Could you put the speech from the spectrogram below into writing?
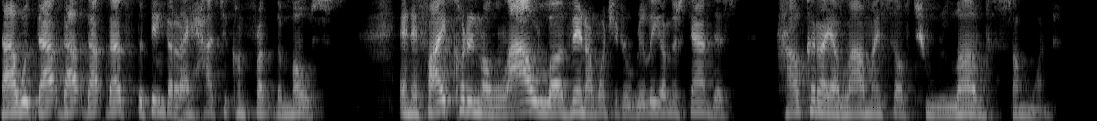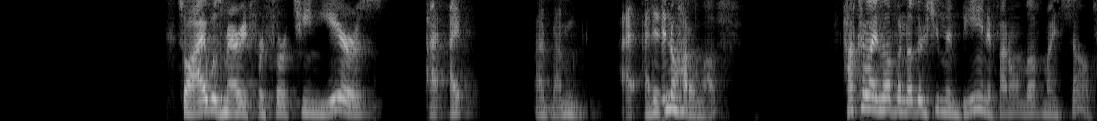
That would that that that that's the thing that I had to confront the most. And if I couldn't allow love in, I want you to really understand this. How could I allow myself to love someone? So I was married for 13 years. I, I I'm I, I didn't know how to love. How can I love another human being if I don't love myself?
